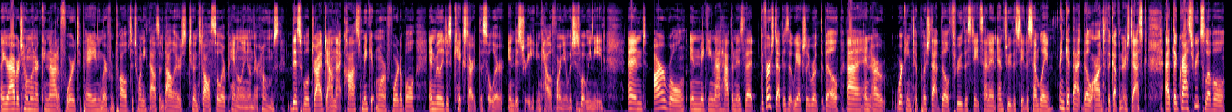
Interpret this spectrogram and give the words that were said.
Uh, your average homeowner cannot afford to pay anywhere from twelve to twenty thousand dollars to install solar paneling on their homes. This will drive down down that cost, make it more affordable, and really just kickstart the solar industry in California, which is what we need. And our role in making that happen is that the first step is that we actually wrote the bill uh, and are working to push that bill through the state senate and through the state assembly and get that bill onto the governor's desk. At the grassroots level,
